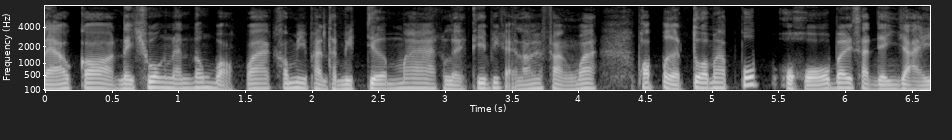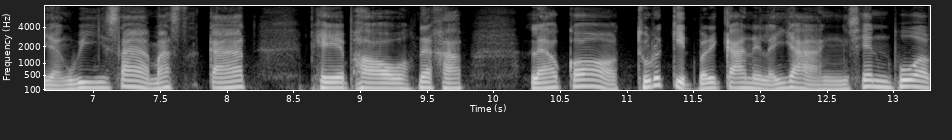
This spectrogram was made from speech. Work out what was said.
แล้วก็ในช่วงนั้นต้องบอกว่าเขามีพันธมิตรเยอะมากเลยที่พี่ไก่เล่าให้ฟังว่า พอเปิดตัวมาปุ๊บ โอ้โห บริษัทใหญ่ๆ อย่าง Visa Mastercard PayPal นะครับ แล้วก็ธุรกิจบริการในหลายอย่าง เช่นพวก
